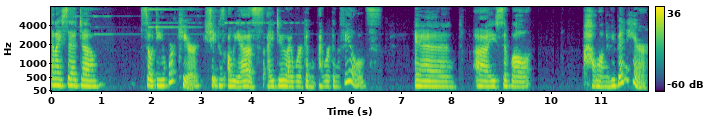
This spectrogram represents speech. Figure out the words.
And I said, um, so do you work here? She goes, oh yes, I do. I work in, I work in the fields. And I said, well, how long have you been here?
